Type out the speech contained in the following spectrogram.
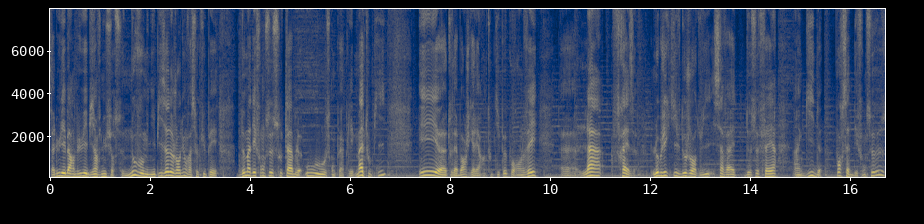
Salut les barbus et bienvenue sur ce nouveau mini-épisode. Aujourd'hui on va s'occuper de ma défonceuse sous table ou ce qu'on peut appeler ma toupie. Et euh, tout d'abord je galère un tout petit peu pour enlever euh, la fraise. L'objectif d'aujourd'hui ça va être de se faire un guide pour cette défonceuse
